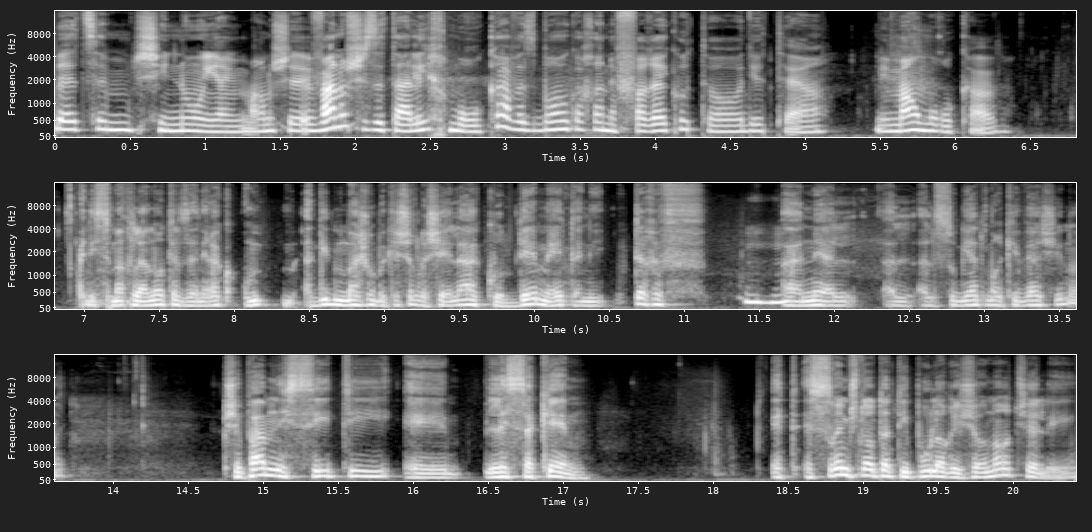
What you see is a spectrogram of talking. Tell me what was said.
בעצם שינוי? אמרנו שהבנו שזה תהליך מורכב אז בואו ככה נפרק אותו עוד יותר. ממה הוא מורכב. אני אשמח לענות על זה. אני רק אגיד משהו בקשר לשאלה הקודמת. אני תכף אענה על, על, על סוגיית מרכיבי השינוי. כשפעם ניסיתי אה, לסכם את 20 שנות הטיפול הראשונות שלי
